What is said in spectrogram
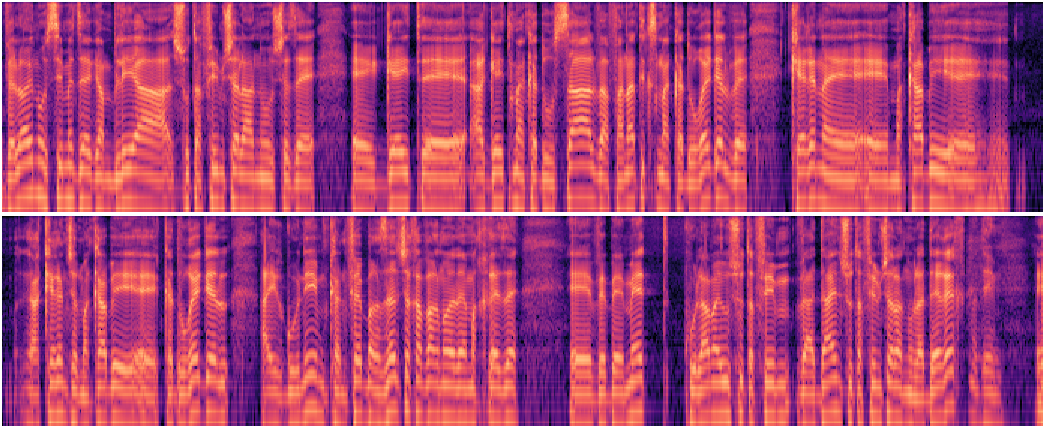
ולא היינו עושים את זה גם בלי השותפים שלנו, שזה אה, גייט, אה, הגייט מהכדורסל והפנאטיקס מהכדורגל וקרן אה, אה, מכבי, אה, הקרן של מכבי אה, כדורגל, הארגונים, כנפי ברזל שחברנו אליהם אחרי זה. אה, ובאמת כולם היו שותפים ועדיין שותפים שלנו לדרך. מדהים. אה,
